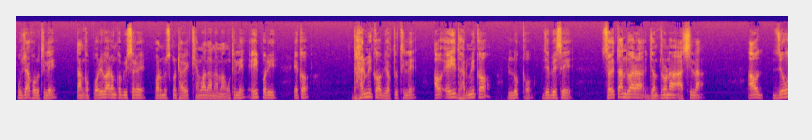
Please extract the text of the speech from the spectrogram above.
ପୂଜା କରୁଥିଲେ। ତାଙ୍କ ପରିବାରଙ୍କ ବିଷୟରେ ପରମେଶ୍ୱରଙ୍କଠାରେ କ୍ଷମାଦାନ ମାଗୁଥିଲେ। ଏହିପରି ଏକ ଧାର୍ମିକ ବ୍ୟକ୍ତି ଥିଲେ। ଆଉ ଏହି ଧାର୍ମିକ ଲୋକ ଯେବେ ସେ ଶୈତାନ ଦ୍ୱାରା ଯନ୍ତ୍ରଣା ଆସିଲା ଆଉ ଯେଉଁ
